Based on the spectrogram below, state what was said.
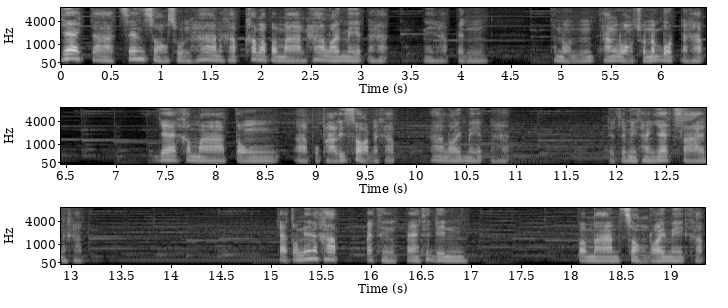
แยกจากเส้น 205 นะครับ เข้ามาประมาณ 500 เมตรนะฮะนี่ครับเป็นถนนทางหลวงชนบทนะครับ แยกเข้ามาตรงอ่าภูผารีสอร์ทนะครับ 500 เมตรนะฮะ เดี๋ยวจะมีทางแยกซ้ายนะครับ จากตรงนี้นะครับไปถึงแปลงที่ดินประมาณ 200 เมตรครับ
